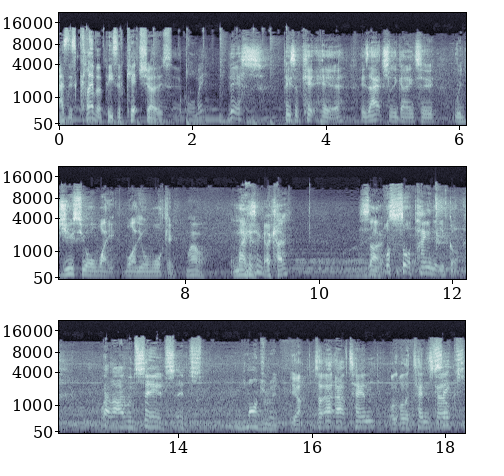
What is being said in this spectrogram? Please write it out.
As this clever piece of kit shows. There for me. This piece of kit here is actually going to reduce your weight while you're walking. Wow. Amazing. Okay. So, what's the sort of pain that you've got? Well, I would say it's it's moderate. Yeah. So out, out of 10, on, on a 10 scale? Six.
